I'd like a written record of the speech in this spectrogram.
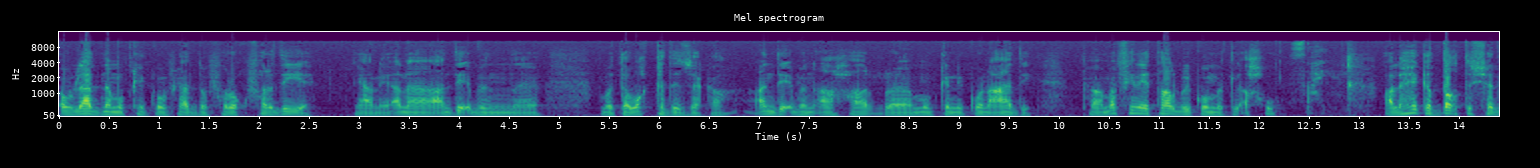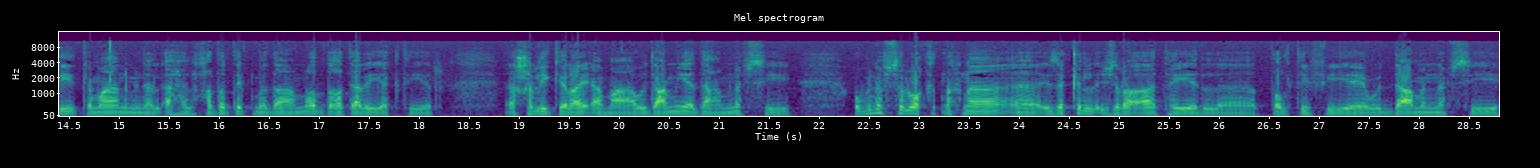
أولادنا ممكن يكون في عندهم فروق فردية. يعني أنا عندي ابن آه، متوقد الذكاء عندي ابن آخر آه، ممكن يكون عادي. فما فيني طالبه يكون مثل أخوه. صحيح. على هيك الضغط الشديد كمان من الأهل حضرتك مدام ما تضغطي عليها كتير. آه، خليكي رايقة معها ودعميها دعم نفسي. وبنفس الوقت نحن آه، إذا كل الإجراءات هي التلطيفية والدعم النفسي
